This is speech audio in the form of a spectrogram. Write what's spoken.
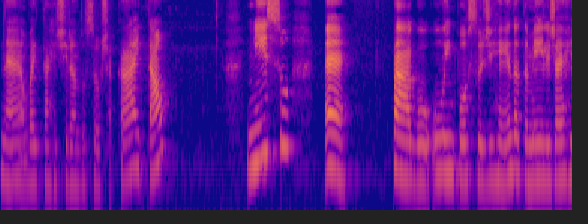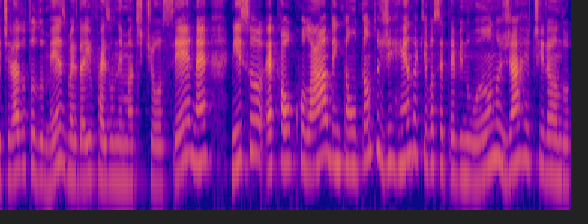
né? Vai estar tá retirando o seu chacá e tal. Nisso, é pago o imposto de renda também, ele já é retirado todo mês, mas daí faz o NEMAT-TOC, né? Nisso é calculado, então, o tanto de renda que você teve no ano, já retirando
